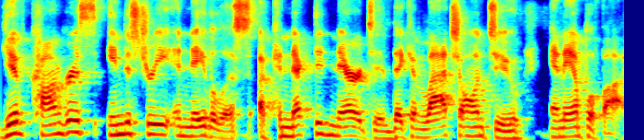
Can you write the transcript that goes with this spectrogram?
Give Congress, industry, and navalists a connected narrative they can latch onto and amplify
